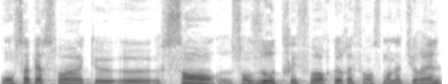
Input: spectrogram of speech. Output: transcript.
on s'aperçoit que euh, sans, sans autre effort que le référencement naturel,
